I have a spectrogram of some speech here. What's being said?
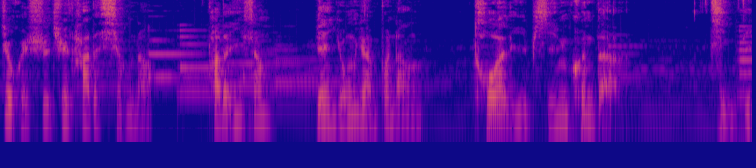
就会失去它的效能，他的一生便永远不能脱离贫困的境地。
